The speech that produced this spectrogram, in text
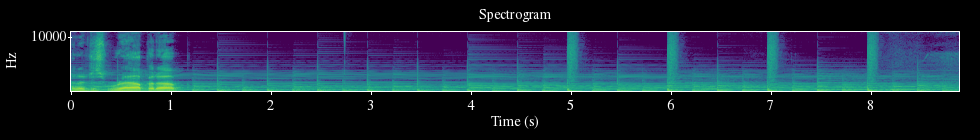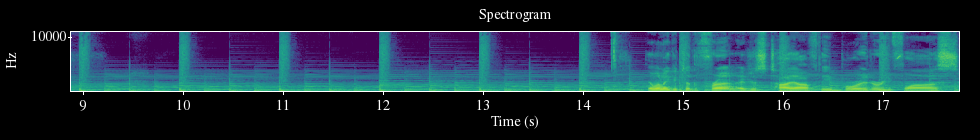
And I just wrap it up. Then when I get to the front, I just tie off the embroidery floss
